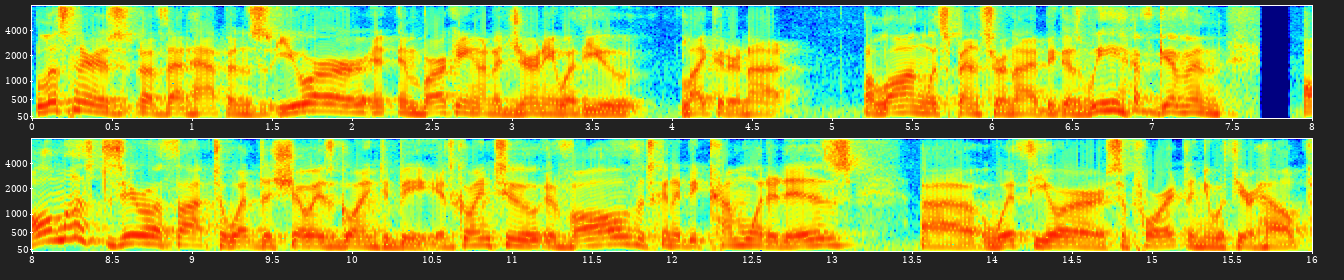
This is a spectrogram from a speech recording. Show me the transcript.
listeners of that happens. You are embarking on a journey, whether you like it or not, along with Spencer and I, because we have given almost zero thought to what this show is going to be. It's going to evolve. It's going to become what it is uh, with your support and with your help,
